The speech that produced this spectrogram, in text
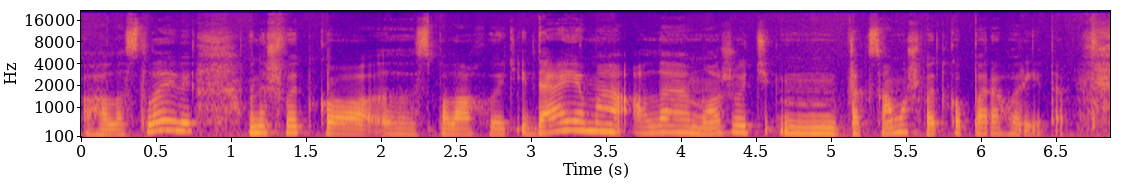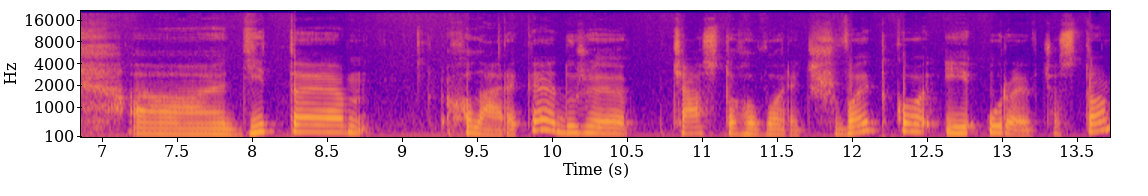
галасливі, вони швидко е, спалахують ідеями, але можуть так само швидко перегоріти. Е, Діти холерики дуже часто говорять швидко і уривчасто.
